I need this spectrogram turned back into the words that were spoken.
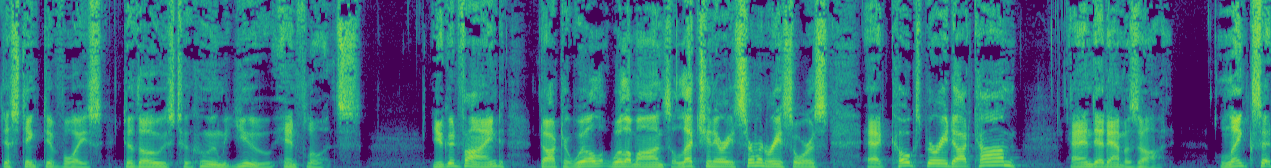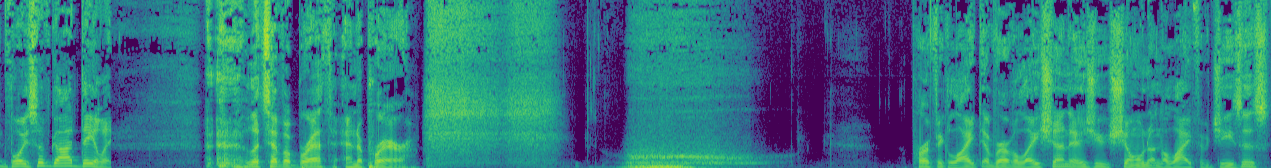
distinctive voice to those to whom you influence. You can find Dr. Will Willimon's lectionary sermon resource at cokesbury.com and at Amazon. Links at Voice of God Daily. Let's have a breath and a prayer. Perfect light of revelation as you shone on the life of Jesus,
